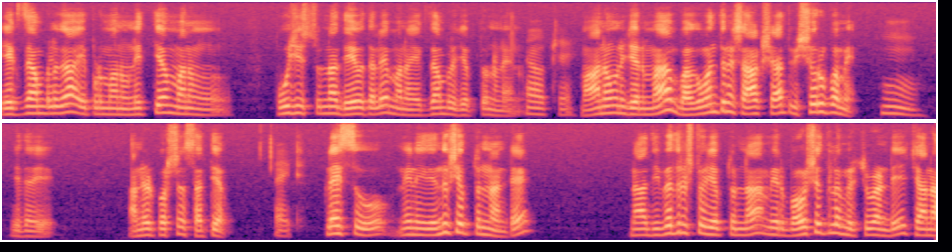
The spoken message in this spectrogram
ఎగ్జాంపుల్గా ఇప్పుడు మనం నిత్యం మనం పూజిస్తున్న దేవతలే మన ఎగ్జాంపుల్ చెప్తున్నా నేను. మానవుని జన్మ భగవంతుని సాక్షాత్ విశ్వరూపమే. ఇది హండ్రెడ్ పర్సెంట్ సత్యం. ప్లస్ నేను ఇది ఎందుకు చెప్తున్నా అంటే నా దివ్య దృష్టిలో చెప్తున్నా మీరు భవిష్యత్తులో మీరు చూడండి చాలా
